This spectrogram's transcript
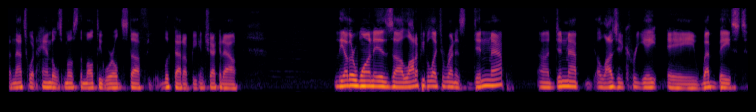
and that's what handles most of the multi world stuff. Look that up; you can check it out. The other one is uh, a lot of people like to run is Dynmap. Uh, Dynmap allows you to create a web based,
